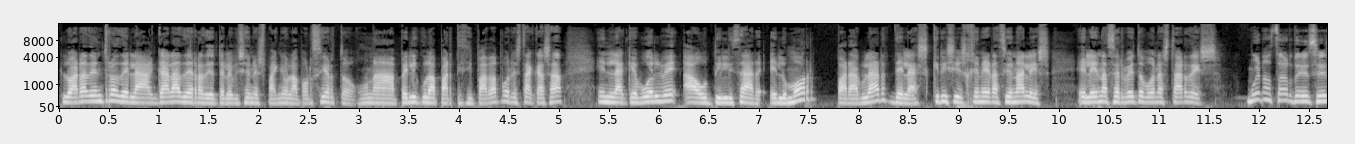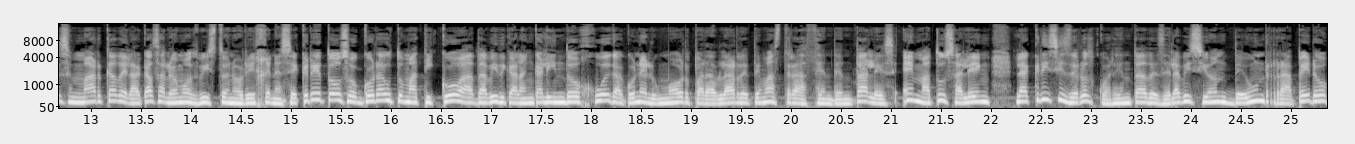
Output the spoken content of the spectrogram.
Lo hará dentro de la gala de Radio Televisión Española, por cierto, una película participada por esta casa en la que vuelve a utilizar el humor para hablar de las crisis generacionales. Elena Cerveto, buenas tardes. Buenas tardes, es marca de la casa, lo hemos visto en Orígenes Secretos. Cora a David Galán Galindo juega con el humor para hablar de temas trascendentales. En Matusalén, la crisis de los 40 desde la visión de un rapero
